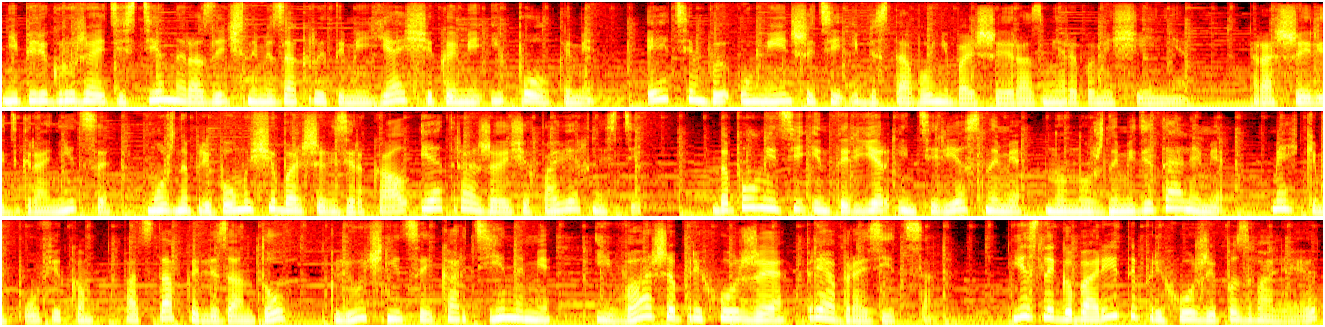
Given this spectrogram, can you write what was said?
Не перегружайте стены различными закрытыми ящиками и полками. Этим вы уменьшите и без того небольшие размеры помещения. Расширить границы можно при помощи больших зеркал и отражающих поверхностей. Дополните интерьер интересными, но нужными деталями – мягким пуфиком, подставкой для зонтов, ключницей, картинами, и ваша прихожая преобразится. Если габариты прихожей позволяют,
